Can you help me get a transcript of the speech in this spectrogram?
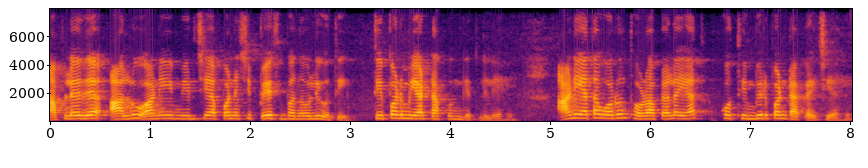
आपले जे आलू आणि मिरची आपण याची पेस्ट बनवली होती ती पण मी यात टाकून घेतलेली आहे. आणि आता वरून थोडं आपल्याला यात कोथिंबीर पण टाकायची आहे.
